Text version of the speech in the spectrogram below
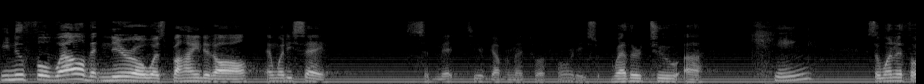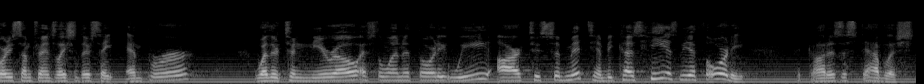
He knew full well that Nero was behind it all. And what did he say? Submit to your governmental authorities. Whether to a king, as the one authority, some translations there say emperor, whether to Nero as the one authority, we are to submit to him because he is the authority that God has established.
